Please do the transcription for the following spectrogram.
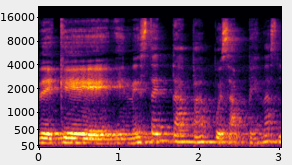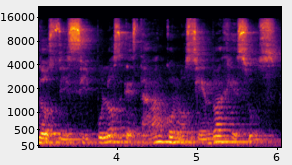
de que en esta etapa pues apenas los discípulos estaban conociendo a Jesús.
